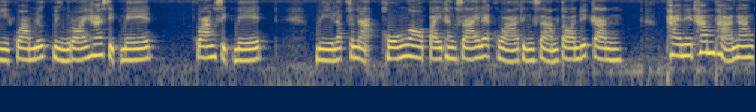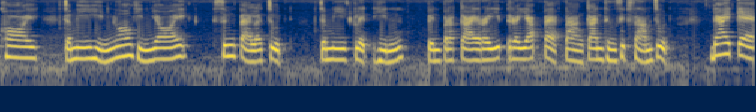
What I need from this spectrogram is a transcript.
มีความลึก 150 เมตร กว้าง 10 เมตร มีลักษณะโค้งงอไปทางซ้ายและขวาถึง 3 ตอนด้วยกัน ภายในถ้ำผานางคอย จะมีหินงอกหินย้อย ซึ่งแต่ละจุดจะมีเกล็ดหินเป็นประกายระยิบระยับแตกต่างกันถึง 13 จุด ได้แก่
